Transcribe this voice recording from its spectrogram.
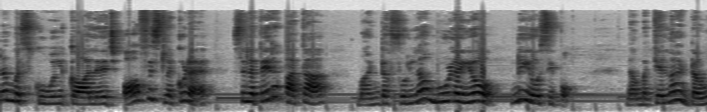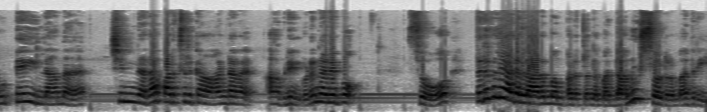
நம்ம ஸ்கூல் காலேஜ் ஆஃபீஸில் கூட சில பேரை பார்த்தா மண்டை ஃபுல்லாக மூளையோன்னு யோசிப்போம். நமக்கெல்லாம் டவுட்டே இல்லாம சின்னதாக படைச்சிருக்கான் ஆண்டவன் அப்படின்னு கூட நினைப்போம். ஸோ திருவிளையாடல் ஆரம்பம் படத்தில் நம்ம தனுஷ் சொல்கிற மாதிரி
